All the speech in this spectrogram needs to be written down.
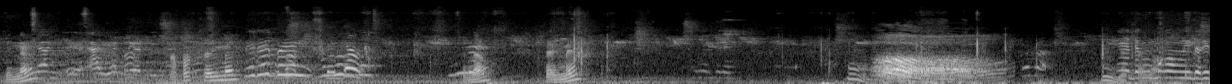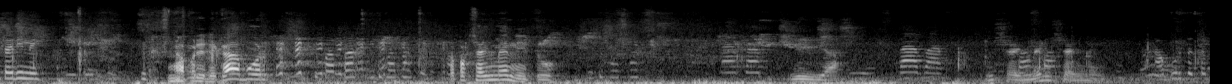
Senang? Papak Simon? Senang? Simon? Ini ada ngomong nih dari tadi nih. Kenapa dede kabur? Papa, itu papa. Papak Simon itu. Iya. Ini Simon, Simon. Kabur tetap.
